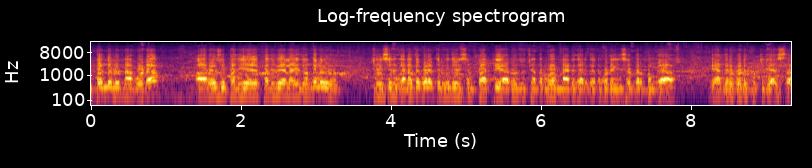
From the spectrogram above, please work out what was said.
ఇబ్బందులు ఉన్నా కూడా ఆ రోజు పదిహే పదివేల ఐదు వందలు చేసిన ఘనత కూడా తెలుగుదేశం పార్టీ ఆ రోజు చంద్రబాబు నాయుడు గారిదని కూడా ఈ సందర్భంగా మీ అందరూ కూడా గుర్తు చేస్తూ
